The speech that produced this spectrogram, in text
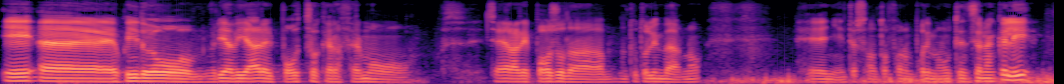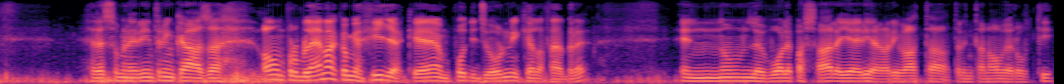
E eh, quindi dovevo riavviare il pozzo che era fermo c'era riposo da, da, tutto l'inverno e niente sono andato a fare un po' di manutenzione anche lì. E adesso me ne rientro in casa. Ho un problema con mia figlia che è un po' di giorni che ha la febbre e non le vuole passare. Ieri era arrivata a 39 rotti.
